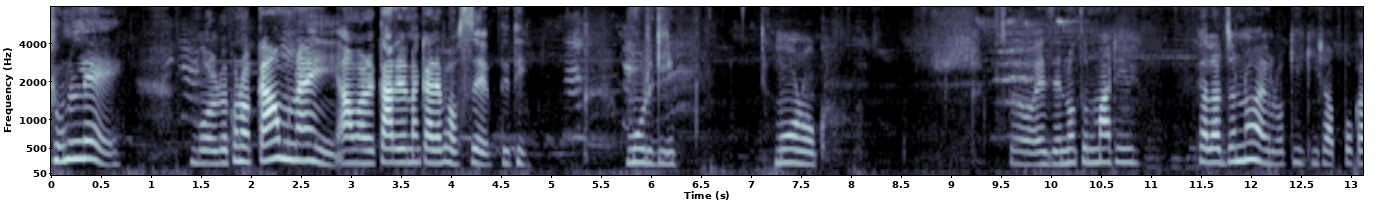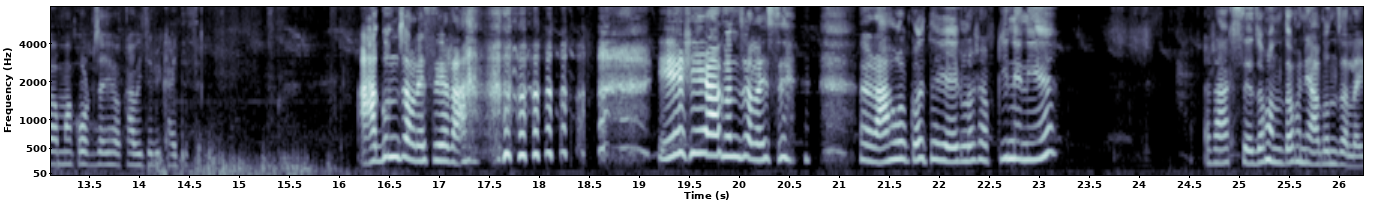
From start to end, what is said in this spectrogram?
শুনলে বলবে কোনো কাম নাই। আমার কারে না কারে ভাবছে তিথি। মুরগি, মোরগ। তো এই যে নতুন মাটি ফেলার জন্য এগুলো কি কি সব পোকা মাকড় যাই হোক হাবি চাবি খাইতেছে। আগুন জ্বালাইছে এরা। এ সে আগুন জ্বালাইছে। রাহুল কই থেকে এগুলো সব কিনে নিয়ে রাখছে যখন তখনই আগুন জ্বালাই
